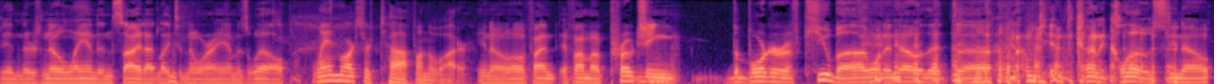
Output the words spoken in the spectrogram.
and there's no land in sight, I'd like to know where I am as well. Landmarks are tough on the water. You know, if I'm if I'm approaching the border of Cuba, I want to know that uh, I'm getting kind of close. You know,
